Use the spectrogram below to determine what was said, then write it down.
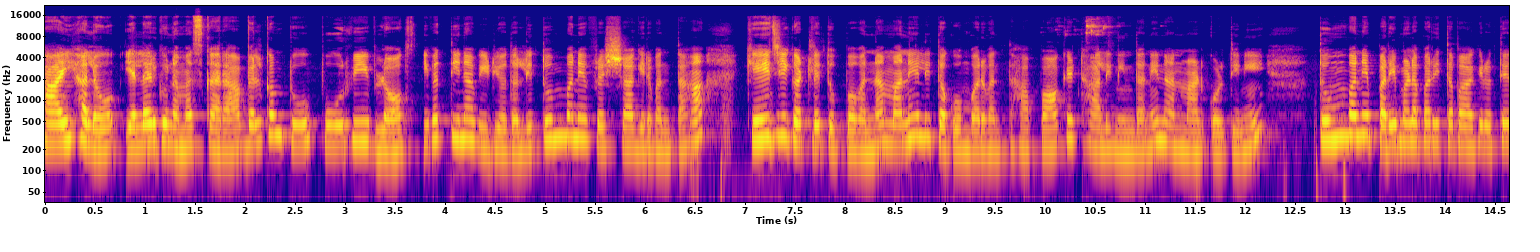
ಹಾಯ್, ಹಲೋ, ಎಲ್ಲರಿಗೂ ನಮಸ್ಕಾರ. Welcome to Poorvi vlogs. ಇವತ್ತಿನ ವಿಡಿಯೋದಲ್ಲಿ ತುಂಬನೇ ಫ್ರೆಶ್ ಆಗಿರುವಂತಹ ಕೆ ಜಿ ಗಟ್ಟಲೆ ತುಪ್ಪವನ್ನು ಮನೆಯಲ್ಲಿ ತಗೊಂಬರುವಂತಹ ಪಾಕೆಟ್ ಹಾಲಿನಿಂದನೇ ನಾನು ಮಾಡ್ಕೊಳ್ತೀನಿ. ತುಂಬನೇ ಪರಿಮಳಭರಿತವಾಗಿರುತ್ತೆ,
